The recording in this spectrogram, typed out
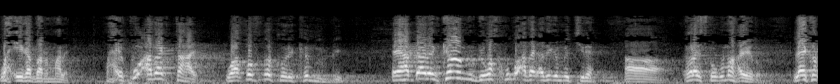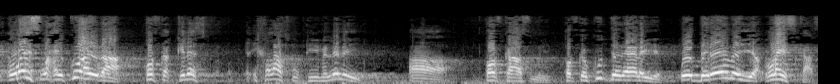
Wax iiga dar male waxay ku adag tahay waa qof marka hore ka murgay ee haddaadan kama murgin wax kugu adag adiga ma jiraan culays haydo laakiin culays waxay ku haydaa qofka ikhlaasku qiimo la leeya qofkaas wey qofka ku dadaalaya oo dareemaya culayskaas.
